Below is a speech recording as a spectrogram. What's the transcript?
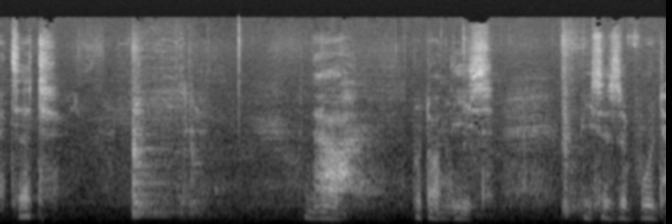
That's it. Now put on these pieces of wood.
